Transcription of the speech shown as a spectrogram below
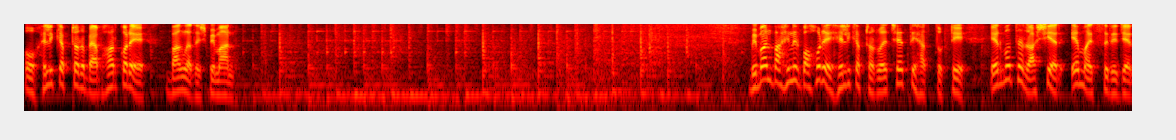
ও হেলিকপ্টারও ব্যবহার করে বাংলাদেশ বিমান। বিমান বাহিনীর বহরে হেলিকপ্টার রয়েছে তিহাত্তরটি। এর মধ্যে রাশিয়ার এমআই সিরিজের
